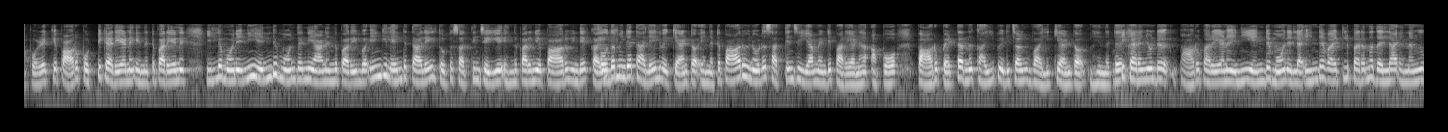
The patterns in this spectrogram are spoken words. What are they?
അപ്പോഴൊക്കെ പാറു പൊട്ടിക്കരയാണ് എന്നിട്ട് പറയാണ് ഇല്ല മോനെ നീ എന്റെ മോൻ തന്നെയാണ് എന്ന് പറയുമ്പോൾ എങ്കിൽ എന്റെ തലയിൽ തൊട്ട് സത്യം ചെയ്യേ എന്ന് പറഞ്ഞ് പാറുവിന്റെ കൈ തലയിൽ വെക്കാൻ കേട്ടോ. എന്നിട്ട് പാറുവിനോട് സത്യം ചെയ്യാൻ വേണ്ടി പറയാണ്. അപ്പോൾ പാറു പെട്ടെന്ന് കൈ പിടിച്ചങ്ങ് വലിക്കുകയാണ് കേട്ടോ. എന്നിട്ട് കരഞ്ഞുകൊണ്ട് പാറു പറയാണ് നീ എന്റെ മോനല്ല എന്റെ വയറ്റിൽ പിറന്നതല്ല എന്നങ്ങ്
